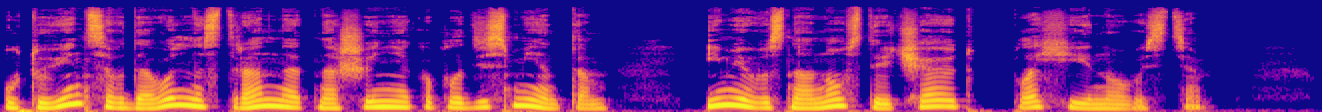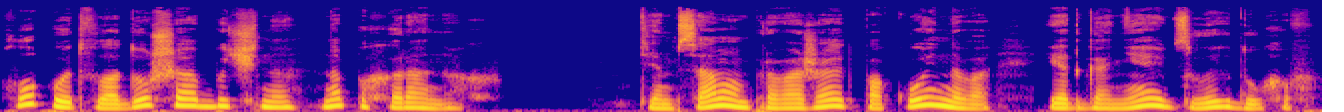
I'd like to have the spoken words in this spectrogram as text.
У тувинцев довольно странное отношение к аплодисментам – Ими в основном встречают плохие новости. Хлопают в ладоши обычно на похоронах. Тем самым провожают покойного и отгоняют злых духов.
